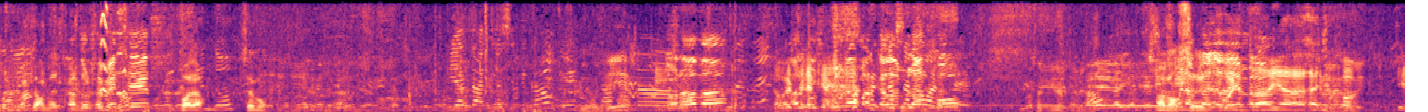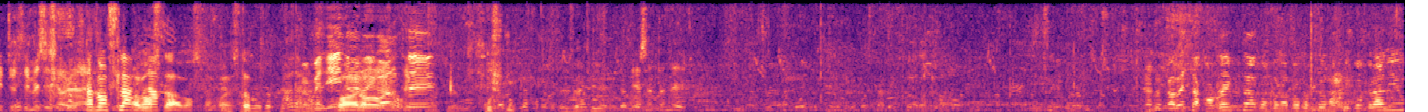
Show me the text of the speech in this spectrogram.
te permettre. hein. 14 meses. Voilà, c'est bon. ¿Y anda clasificado qué? Dorada. No, Algo oscura, marcada en blanco. Avance, Bueno, todavía es muy joven. Tiene 13 meses ahora. Avance là, là. Avance-la, avance-la. Ouais, stop. Voilà. Santander. La cabeza correcta, con buena proporción hocico-cráneo.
